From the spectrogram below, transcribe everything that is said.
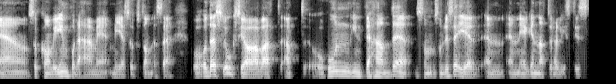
eh, så kom vi in på det här med, med Jesu uppståndelse. Och, och där slogs jag av att, att hon inte hade, som, som du säger, en, en egen naturalistisk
